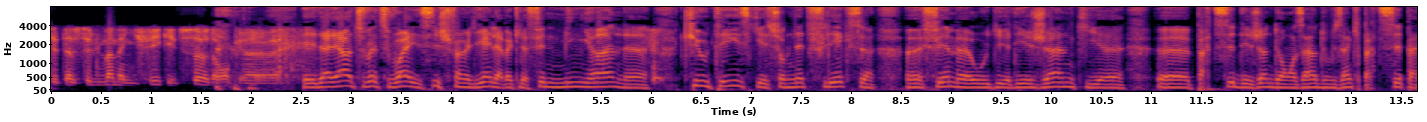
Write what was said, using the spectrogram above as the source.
C'est absolument magnifique et tout ça. Donc, euh, Et d'ailleurs, tu vois, tu vois, ici, je fais un lien avec le film Mignonne, euh, Cuties, qui est sur Netflix. Un film où il y a des jeunes qui euh, participent, des jeunes de 11 ans, 12 ans qui participent à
